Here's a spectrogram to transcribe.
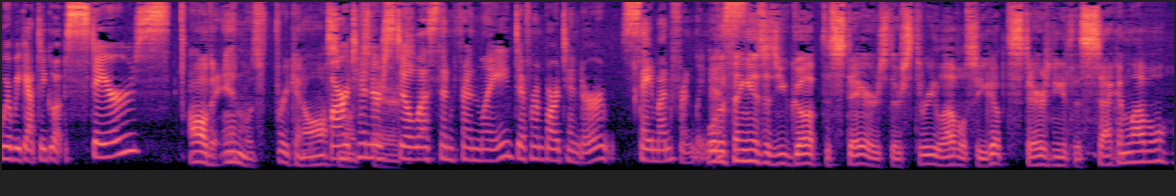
where we got to go upstairs. Oh, the inn was freaking awesome. Bartender upstairs. still less than friendly. Different bartender, same unfriendliness. Well, the thing is, is you go up the stairs. There's three levels, so you go up the stairs and you get the second level,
